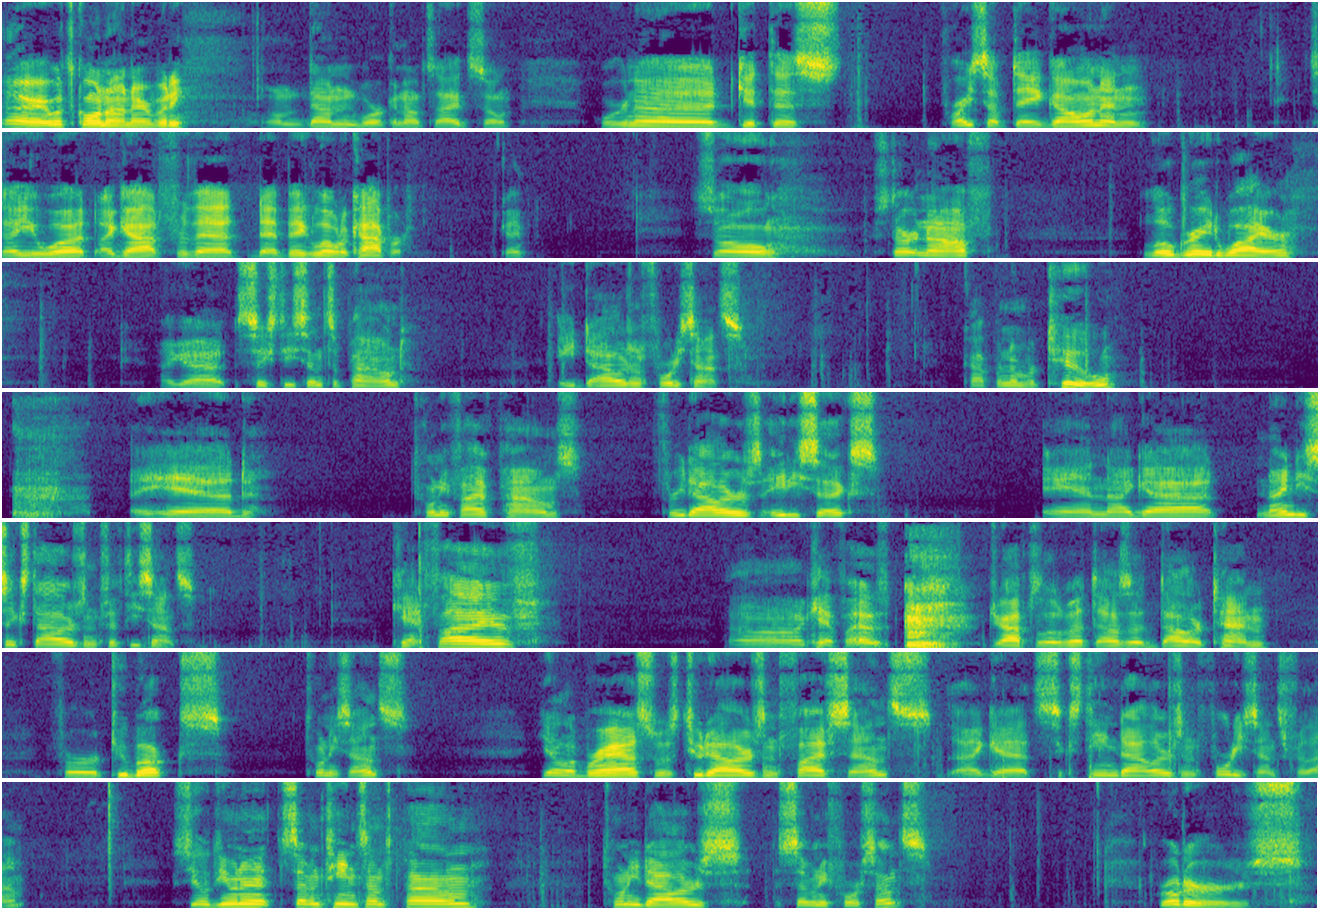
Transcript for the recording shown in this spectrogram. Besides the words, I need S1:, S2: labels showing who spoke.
S1: Alright, what's going on everybody? I'm done working outside, so we're gonna get this price update going and tell you what I got for that, that big load of copper. Okay? So, starting off, low grade wire, I got 60 cents a pound, $8.40. Copper number two, I had 25 pounds, $3.86, and I got $96.50. Cat 5, uh, Cat 5 dropped a little bit. That was a dollar ten for two bucks, 20 cents. Yellow brass was $2.05. I got $16.40 for that. Sealed unit, 17 cents pound, $20.74. Rotors.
